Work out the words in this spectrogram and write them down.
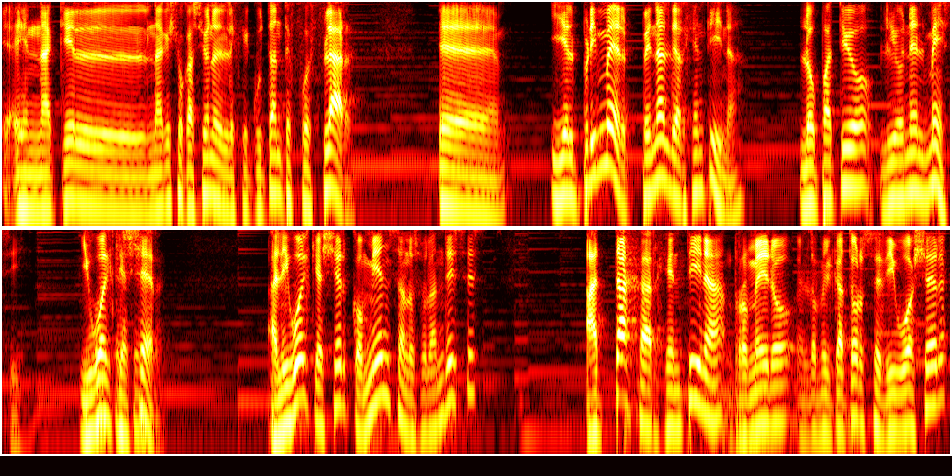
En, aquel, en aquella ocasión el ejecutante fue Flar. Eh, y el primer penal de Argentina lo pateó Lionel Messi, igual que ayer. Al igual que ayer comienzan los holandeses, ataja Argentina, Romero en el 2014, Dibu ayer,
